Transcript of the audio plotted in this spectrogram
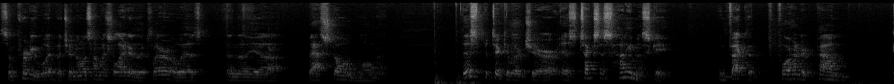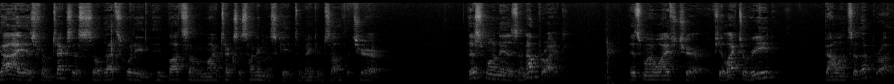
some pretty wood, but you'll notice how much lighter the Claro is than the uh, walnut. This particular chair is Texas honey mesquite. In fact, the 400 pound guy is from Texas, so that's what he, he bought some of my Texas honey mesquite to make himself a chair. This one is an upright. It's my wife's chair. If you like to read, balance it upright.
